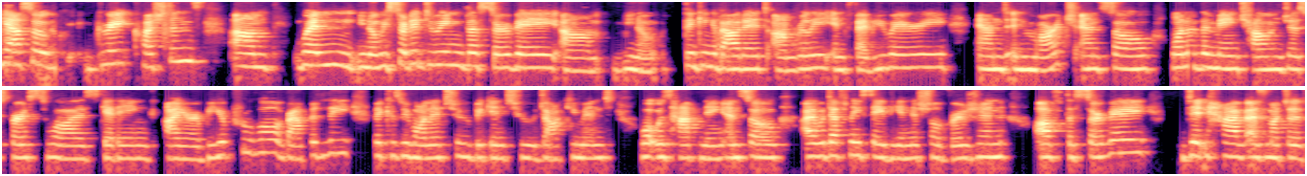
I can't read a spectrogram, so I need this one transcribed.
yeah, so great questions. Um, when you know we started doing the survey, um, you know, thinking about it um, really in February and in March, and so one of the main challenges first was getting IRB approval rapidly because we wanted to begin to document what was happening. And so I would definitely say the initial version of the survey didn't have as much of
